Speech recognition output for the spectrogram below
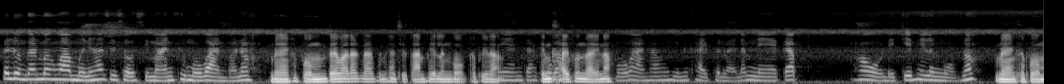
ไปลุ้นกันเบิ่งว่ามื้อนี้เฮาสิโซสิมานคือเมื่อวานบ่เนาะแม่ครับผมแต่ว่ารักๆเป็นข้าติดตามเพจละโงกครับพี่น้องแม่นจ้ะเป็นใครคนไหนเนาะเมื่อวานเฮาเห็นไข่เพิ่นไว้น้ำแหน่กับ เฮาได้เก็บให้ละโงกเนาะแม่ครับผม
